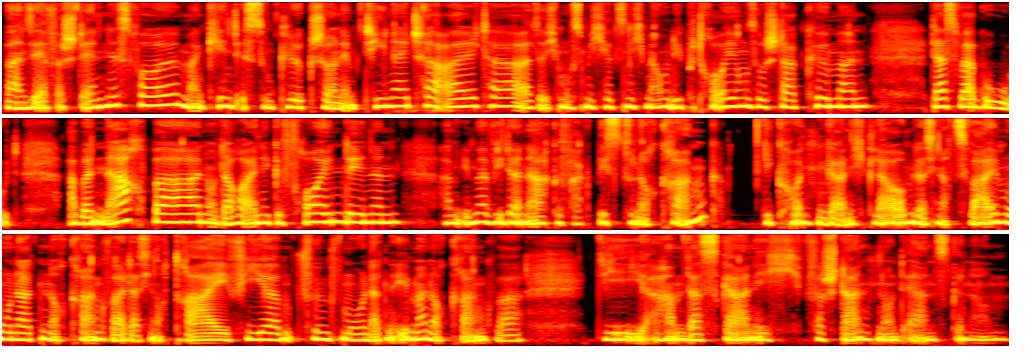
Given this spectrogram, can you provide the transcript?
waren sehr verständnisvoll. Mein Kind ist zum Glück schon im Teenageralter, also ich muss mich jetzt nicht mehr um die Betreuung so stark kümmern. Das war gut. Aber Nachbarn und auch einige Freundinnen haben immer wieder nachgefragt, bist du noch krank? Die konnten gar nicht glauben, dass ich nach zwei Monaten noch krank war, dass ich nach drei, vier, fünf Monaten immer noch krank war. Die haben das gar nicht verstanden und ernst genommen.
